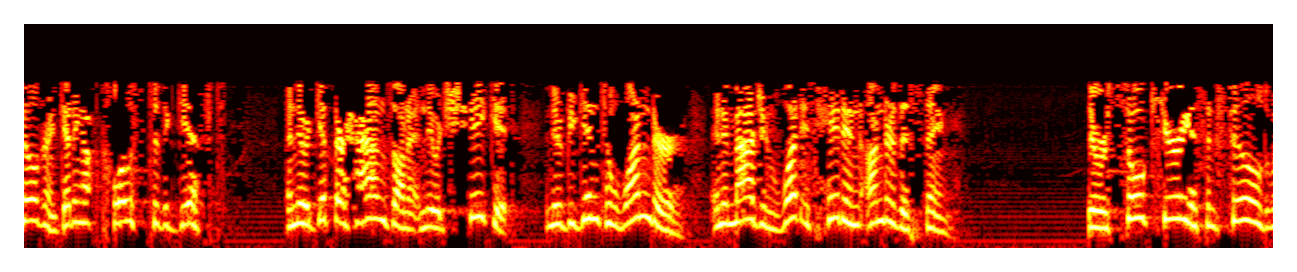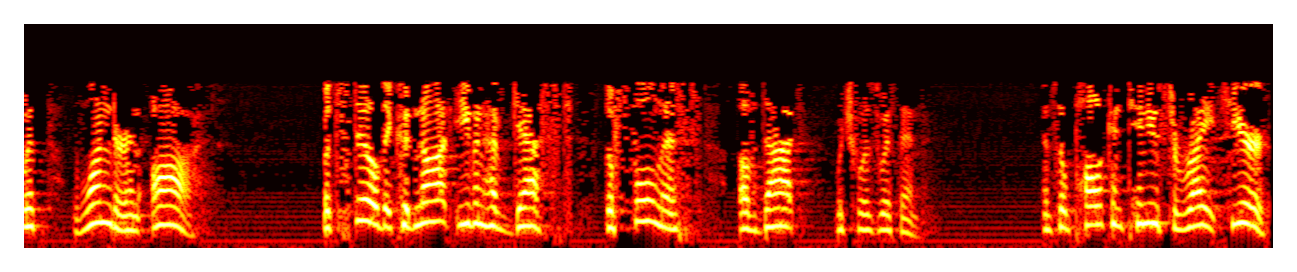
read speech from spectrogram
children getting up close to the gift, and they would get their hands on it, and they would shake it, and they would begin to wonder and imagine what is hidden under this thing. They were so curious and filled with wonder and awe. But still, they could not even have guessed the fullness of that which was within. And so Paul continues to write here.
